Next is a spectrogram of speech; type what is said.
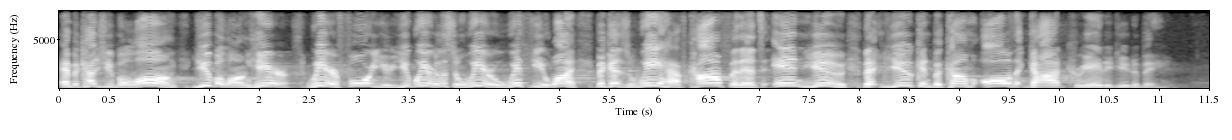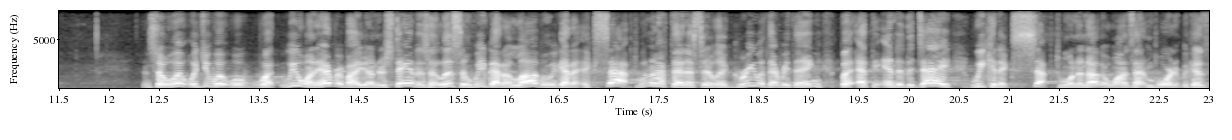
And because you belong, you belong here. We are for you. you we are, listen, we are with you. Why? Because we have confidence in you that you can become all that God created you to be. And so, what, you, what, what, we want everybody to understand is that, listen, we've got to love and we've got to accept. We don't have to necessarily agree with everything, but at the end of the day, we can accept one another. Why is that important? Because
